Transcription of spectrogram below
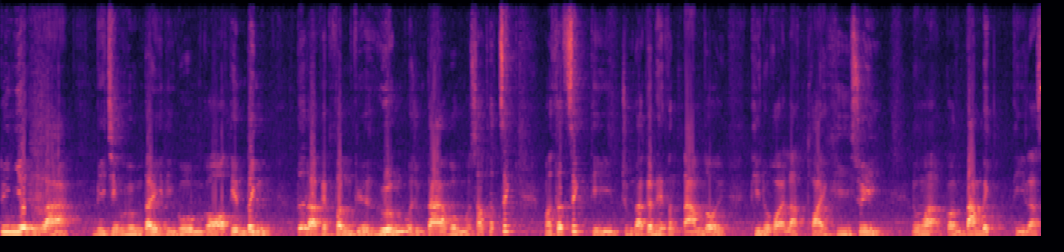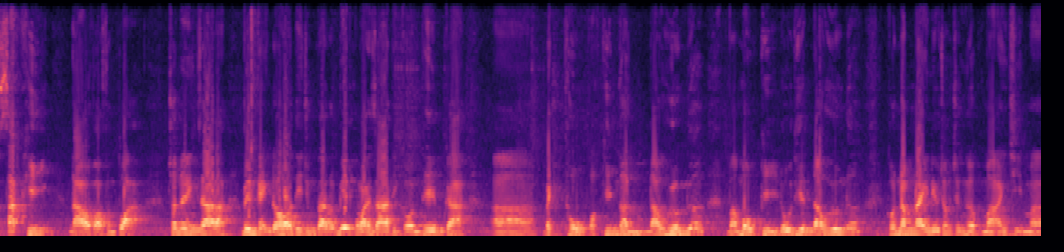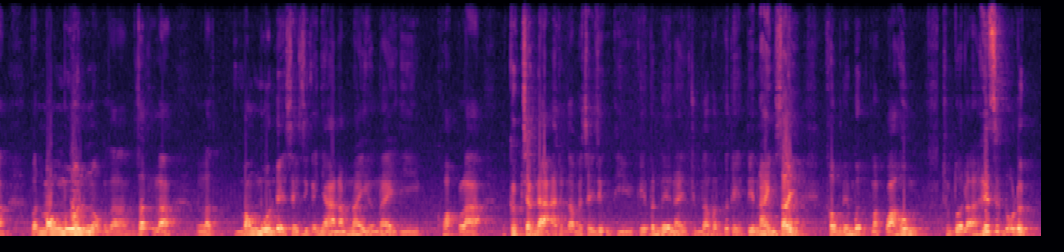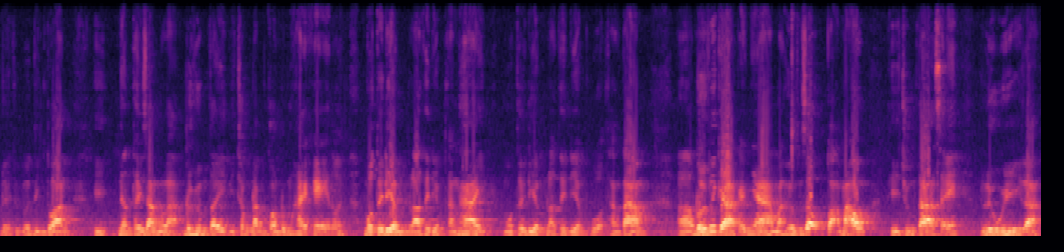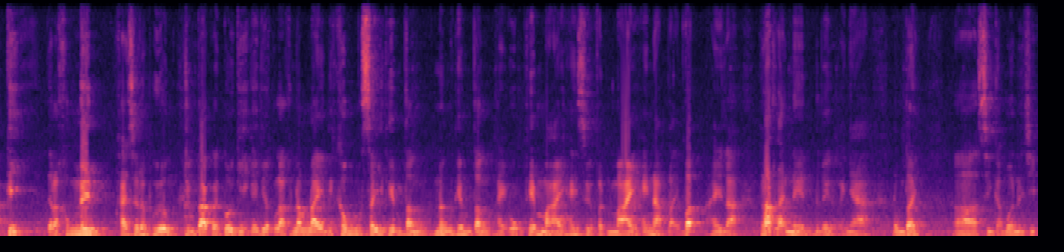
tuy nhiên là vị trí của hướng Tây thì gồm có tiến tinh tức là cái phần phía hướng của chúng ta gồm có sao thất xích. Mà thất xích thì chúng ta gần hết vận 8 rồi thì nó gọi là thoái khí suy đúng không ạ? Còn tam bích thì là sát khí đáo vào phần tọa. Cho nên hình ra là bên cạnh đó thì chúng ta đã biết ngoài ra thì còn thêm cả à, bạch thổ và kim thần đáo hướng nữa và mậu kỷ đô thiên đáo hướng nữa. Còn năm nay nếu trong trường hợp mà anh chị mà vẫn mong muốn hoặc là rất là là mong muốn để xây dựng cái nhà năm nay hướng này thì hoặc là cực chẳng đã chúng ta phải xây dựng thì cái vấn đề này chúng ta vẫn có thể tiến hành xây không đến mức mà quá hung. Chúng tôi đã hết sức nỗ lực để chúng tôi tính toán thì nhận thấy rằng là đối hướng tây thì trong năm còn đúng hai khe thôi. Một thời điểm là thời điểm tháng 2 một thời điểm là thời điểm của tháng 8 à, đối với cả cái nhà mà hướng dậu tọa mão thì chúng ta sẽ lưu ý là kỵ tức là không nên khai sơn lập hướng. Chúng ta phải tối kỵ cái việc là năm nay thì không xây thêm tầng nâng thêm tầng hay úp thêm mái hay sửa phần mái hay nạp lại vận hay là lát lại nền đối với cả cái nhà đông tây. À, xin cảm ơn anh chị.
